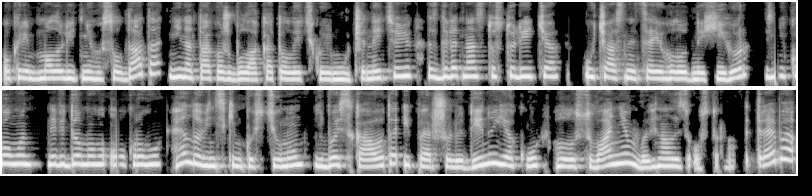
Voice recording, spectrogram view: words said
Окрім малолітнього солдата, Ніна також була католицькою мученицею з 19 століття, учасницею голодних ігор з нікому невідомого округу, геловінським костюмом з бойскаута і першою людиною, яку голосуванням вигнали з острова. Треба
